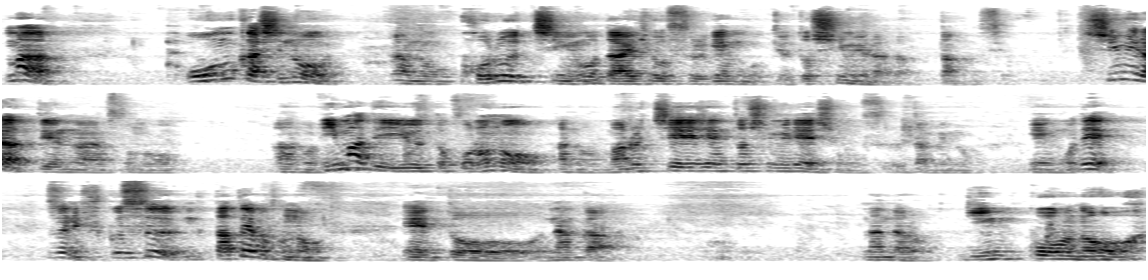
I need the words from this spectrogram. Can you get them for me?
まあ大昔のあのコルーチンを代表する言語っていうと Simula だったんですよ。 Simula っていうのはそのあの今でいうところのあのマルチエージェントシミュレーションをするための言語で要するに複数例えばそのえっ、となんかなんだろう銀行の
